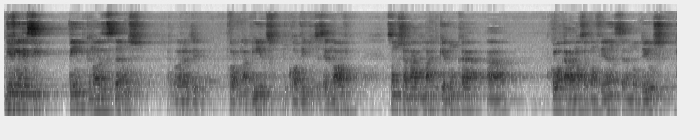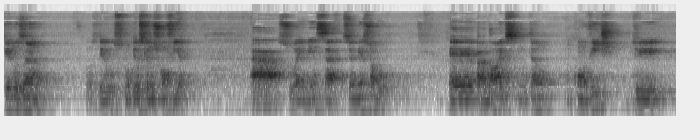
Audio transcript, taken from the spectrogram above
vivendo esse tempo que nós estamos, agora de coronavírus, do Covid-19, somos chamados mais do que nunca a colocar a nossa confiança no Deus que nos ama, no Deus, no Deus que nos confia, a sua imensa, seu imenso amor. É para nós, então, um convite de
